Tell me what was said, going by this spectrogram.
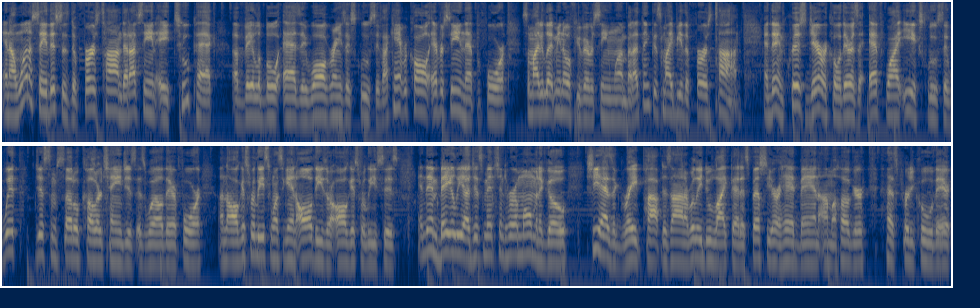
And I want to say this is the first time that I've seen a two-pack available as a Walgreens exclusive. I can't recall ever seeing that before. Somebody let me know if you've ever seen one, but I think this might be the first time. And then Chris Jericho, there is a FYE exclusive with just some subtle color changes as well. Therefore, an August release. Once again, all these are August releases. And then Bayley, I just mentioned her a moment ago. She has a great pop design. I really do like that, especially her headband. I'm a hugger. That's pretty cool there.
